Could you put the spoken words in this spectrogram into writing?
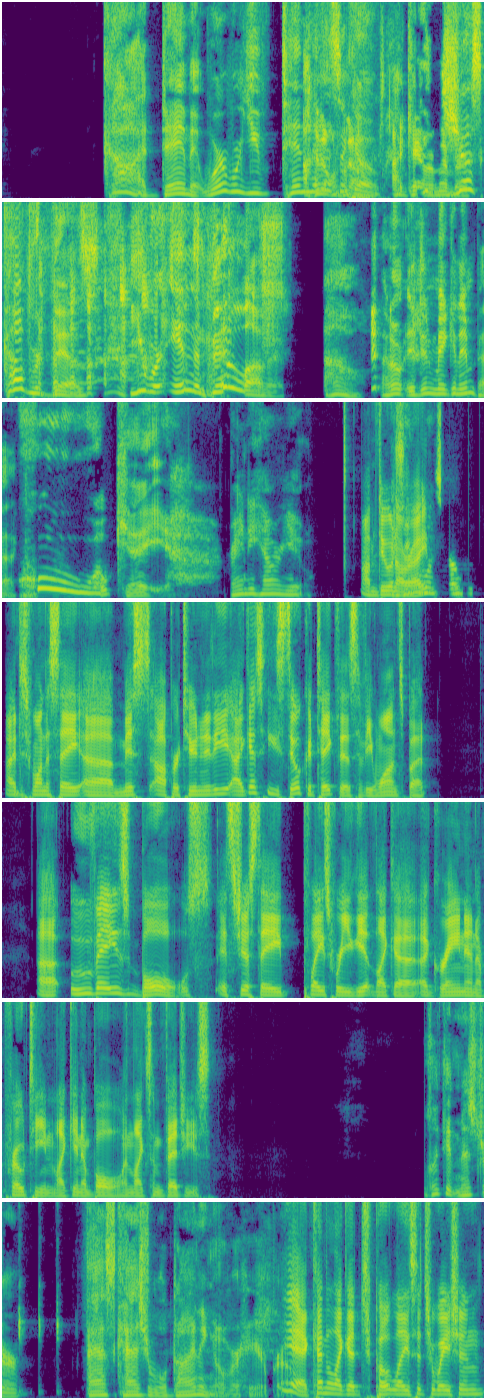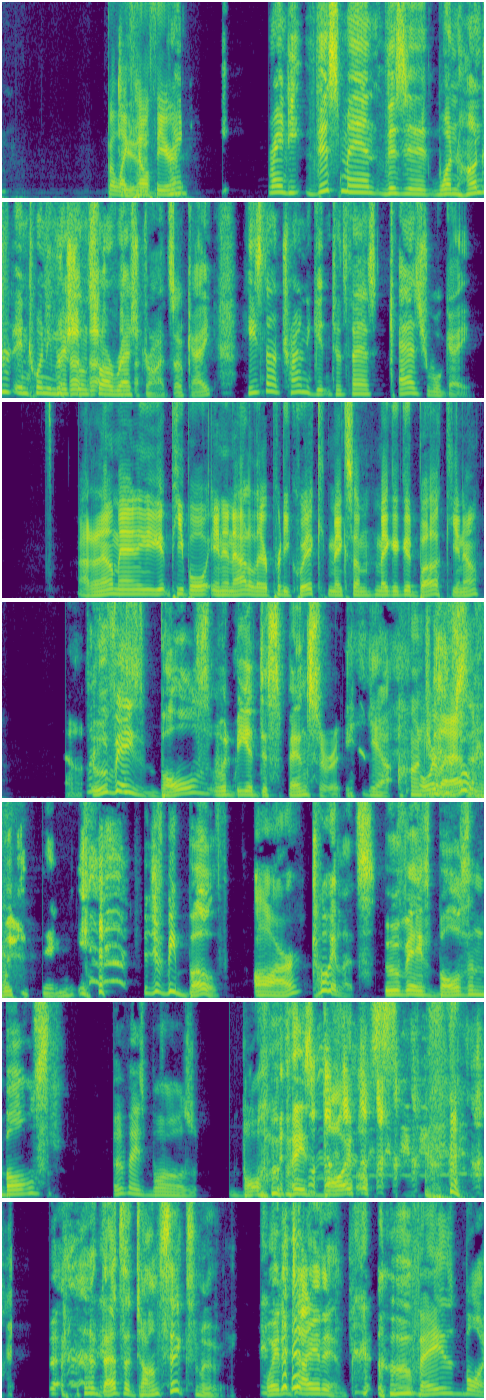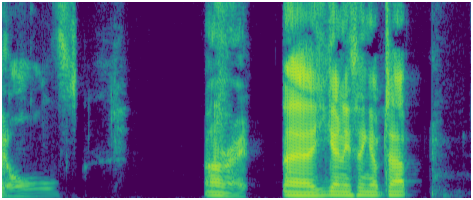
God damn it. Where were you 10 minutes know. ago? I can't We remember. just covered this. you were in the middle of it. Oh, I don't. It didn't make an impact. Whew, okay. Randy, how are you? I'm doing Is all right. anyone so- I just want to say uh, missed opportunity. I guess he still could take this if he wants, but uh, Uve's Bowls. It's just a place where you get like a, a grain and a protein like in a bowl and like some veggies. Look at Mr. Fast Casual Dining over here, bro. Yeah, kind of like a Chipotle situation, but like Dude. healthier. Randy, Randy, this man visited 120 Michelin star restaurants, okay? He's not trying to get into the fast casual game. I don't know, man. You get people in and out of there pretty quick. Makes them make a good buck, you know. Uh, no. Uve's bowls would be a dispensary. Yeah, 100 that. That's a weed thing. It'd just be both. are toilets. Uve's bowls and bowls. Uve's bowls. Bo- Uve's boils. That's a Tom Six movie. Way to tie it in. Uve's boils. All right. Uh, you got anything up top?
